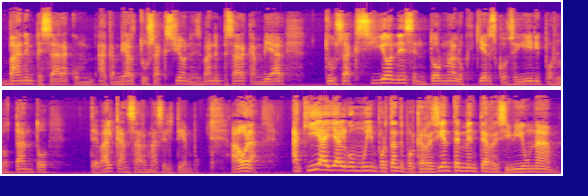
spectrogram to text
van a empezar a, cambiar tus acciones, van a empezar a cambiar tus acciones en torno a lo que quieres conseguir y por lo tanto te va a alcanzar más el tiempo. Ahora, aquí hay algo muy importante porque recientemente recibí una,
